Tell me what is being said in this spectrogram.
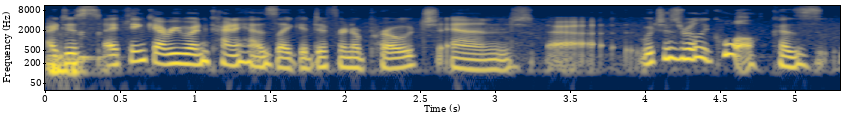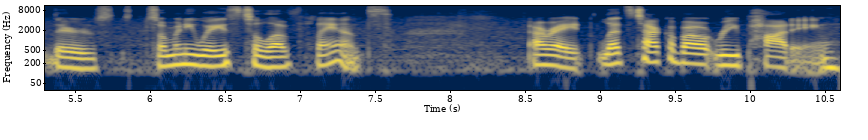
I just I think everyone kind of has like a different approach, and uh, which is really cool because there's so many ways to love plants. All right, let's talk about repotting.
